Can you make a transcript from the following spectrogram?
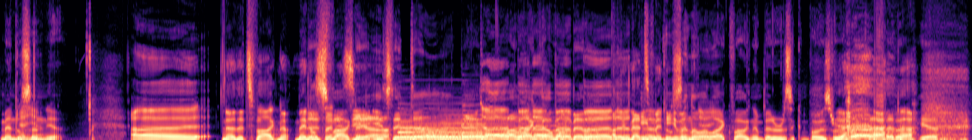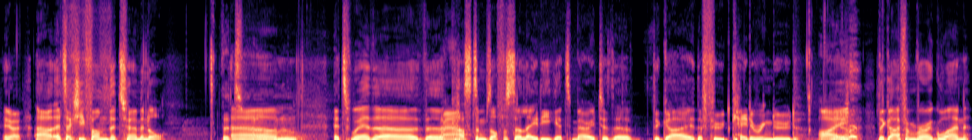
Mendelssohn. Yeah, Yeah, Uh, No, that's Wagner. It's Mendelssohn Wagner. is the, Is the yeah. Da, I like that ba, one da, better. I think that's even, Mendelssohn. even though I like Wagner better as a composer, I like that better. Yeah, Anyway, uh, it's actually from The Terminal. The Um, it's where the, the Wow. customs officer lady gets married to the, the guy, the food catering dude. I, The guy from Rogue One.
